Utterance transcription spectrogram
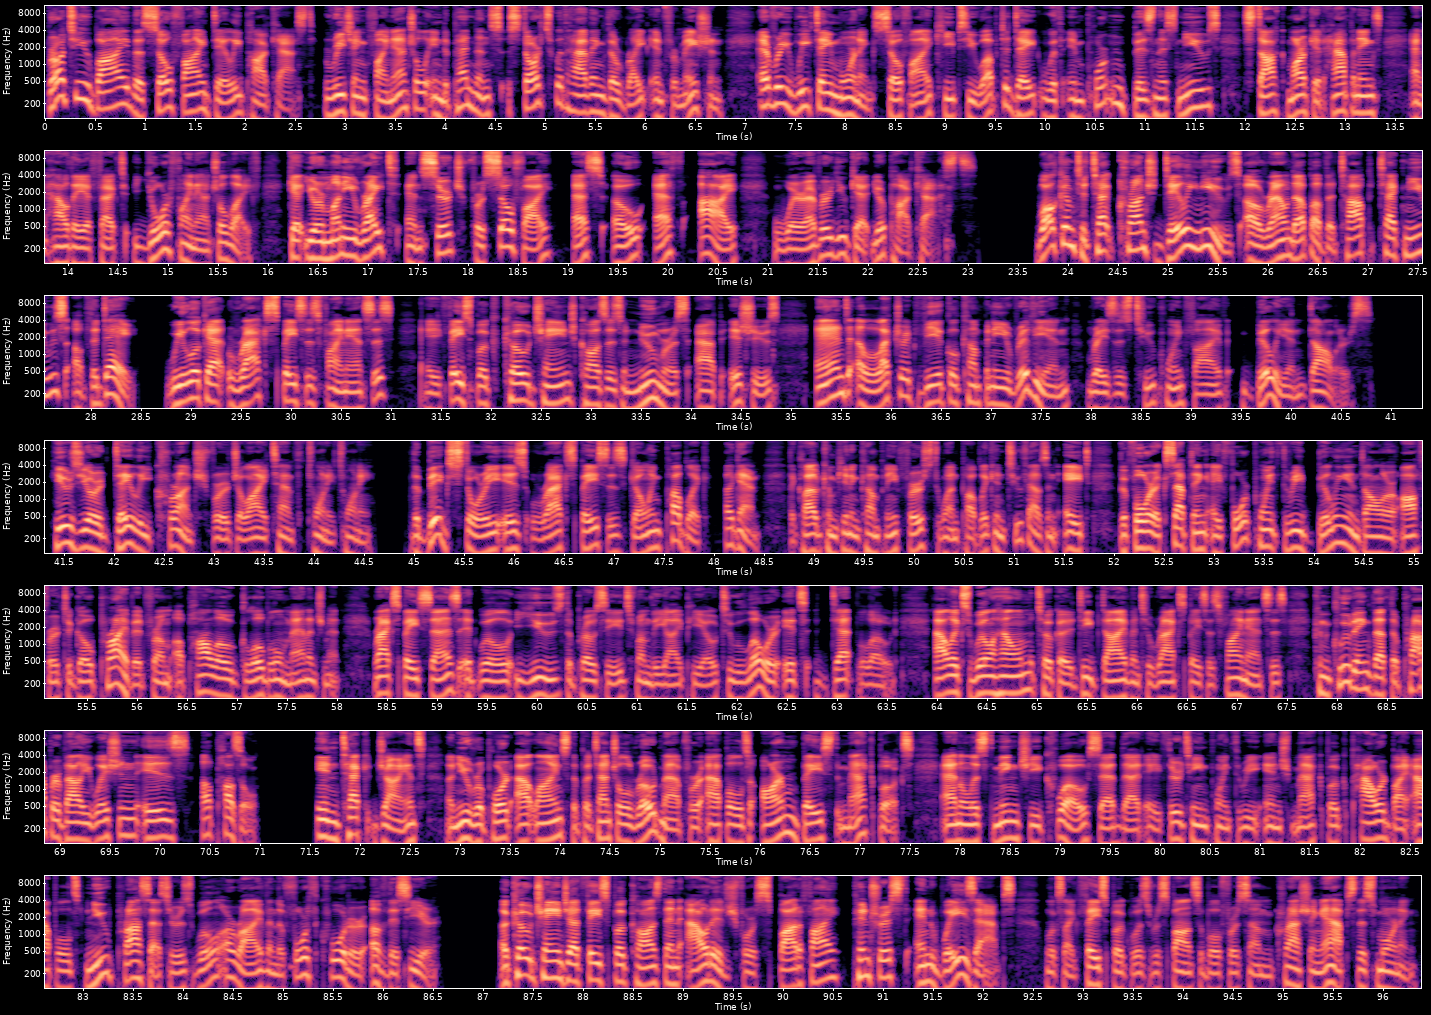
Brought to you by the SoFi Daily Podcast. Reaching financial independence starts with having the right information. Every weekday morning, SoFi keeps you up to date with important business news, stock market happenings, and how they affect your financial life. Get your money right and search for SoFi, S O F I, wherever you get your podcasts. Welcome to TechCrunch Daily News, a roundup of the top tech news of the day. We look at Rackspace's finances, a Facebook code change causes numerous app issues, and electric vehicle company Rivian raises $2.5 billion. Here's your daily crunch for July 10th, 2020. The big story is Rackspace is going public again. The cloud computing company first went public in 2008 before accepting a $4.3 billion offer to go private from Apollo Global Management. Rackspace says it will use the proceeds from the IPO to lower its debt load. Alex Wilhelm took a deep dive into Rackspace's finances, concluding that the proper valuation is a puzzle. In Tech Giants, a new report outlines the potential roadmap for Apple's ARM based MacBooks. Analyst Ming Chi Kuo said that a 13.3 inch MacBook powered by Apple's new processors will arrive in the fourth quarter of this year. A code change at Facebook caused an outage for Spotify, Pinterest, and Waze apps. Looks like Facebook was responsible for some crashing apps this morning.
